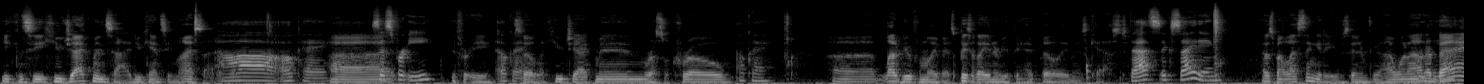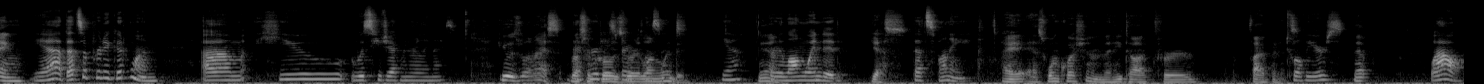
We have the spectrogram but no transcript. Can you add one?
You can see Hugh Jackman's side. You can't see my side. Ah, okay. Uh, Is this for E? It's for E. Okay. So like Hugh Jackman, Russell Crowe, Okay. uh, a lot of people from Les Mis. Basically, I interviewed the, the Les Mis cast. That's exciting. That was my last thing at. Was interview. I went on a you? bang. Yeah, that's a pretty good one. Um, Hugh was Hugh Jackman really nice? He was real nice. Russell Crowe is very very pleasant. long-winded. Yeah. Yeah. Very long-winded. Yes. That's funny. I asked one question and then he talked for five minutes. 12 years? Yep. Wow.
